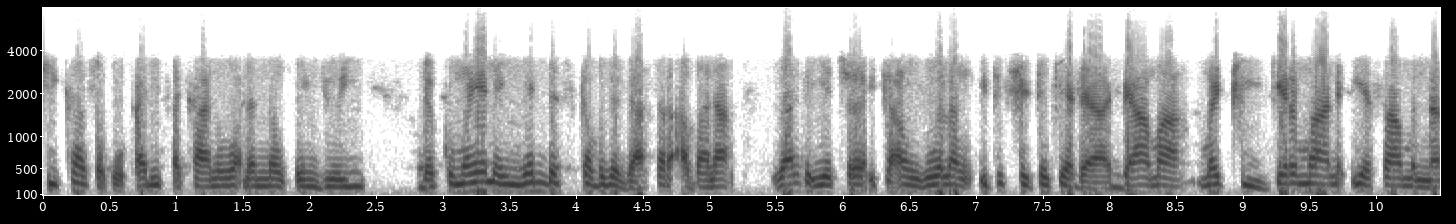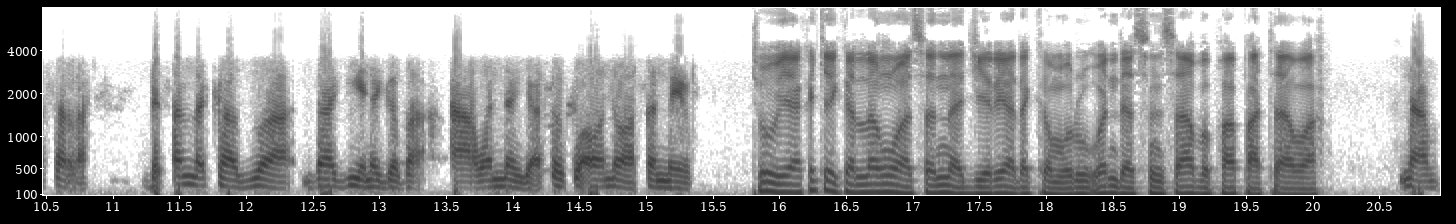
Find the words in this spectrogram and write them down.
shi kansa ƙoƙari tsakanin waɗannan ƙungiyoyi da kuma yanayin yadda suka buga gasar a bana za ka iya cewa ita angolan ita ce take da dama mafi girma na iya samun nasara. Da tsallaka zuwa zagaye na gaba a wannan gasar ko a wannan wasan na yau. To ya kake kallon wasan Najeriya da Kamaru wanda sun saba fafatawa? Na'am.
